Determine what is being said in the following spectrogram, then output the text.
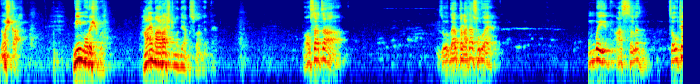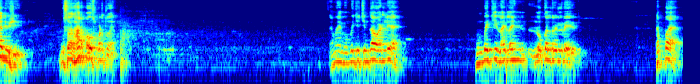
नमस्कार. मी मोरेश्वर. हाय महाराष्ट्रमध्ये आपलं स्वागत आहे. पावसाचा जोरदार तडाखा सुरू आहे. मुंबईत आज सलग चौथ्या दिवशी मुसळधार पाऊस पडतोय. त्यामुळे मुंबईची चिंता वाढली आहे. मुंबईची लाईन लोकल रेल्वे ठप्प आहे.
